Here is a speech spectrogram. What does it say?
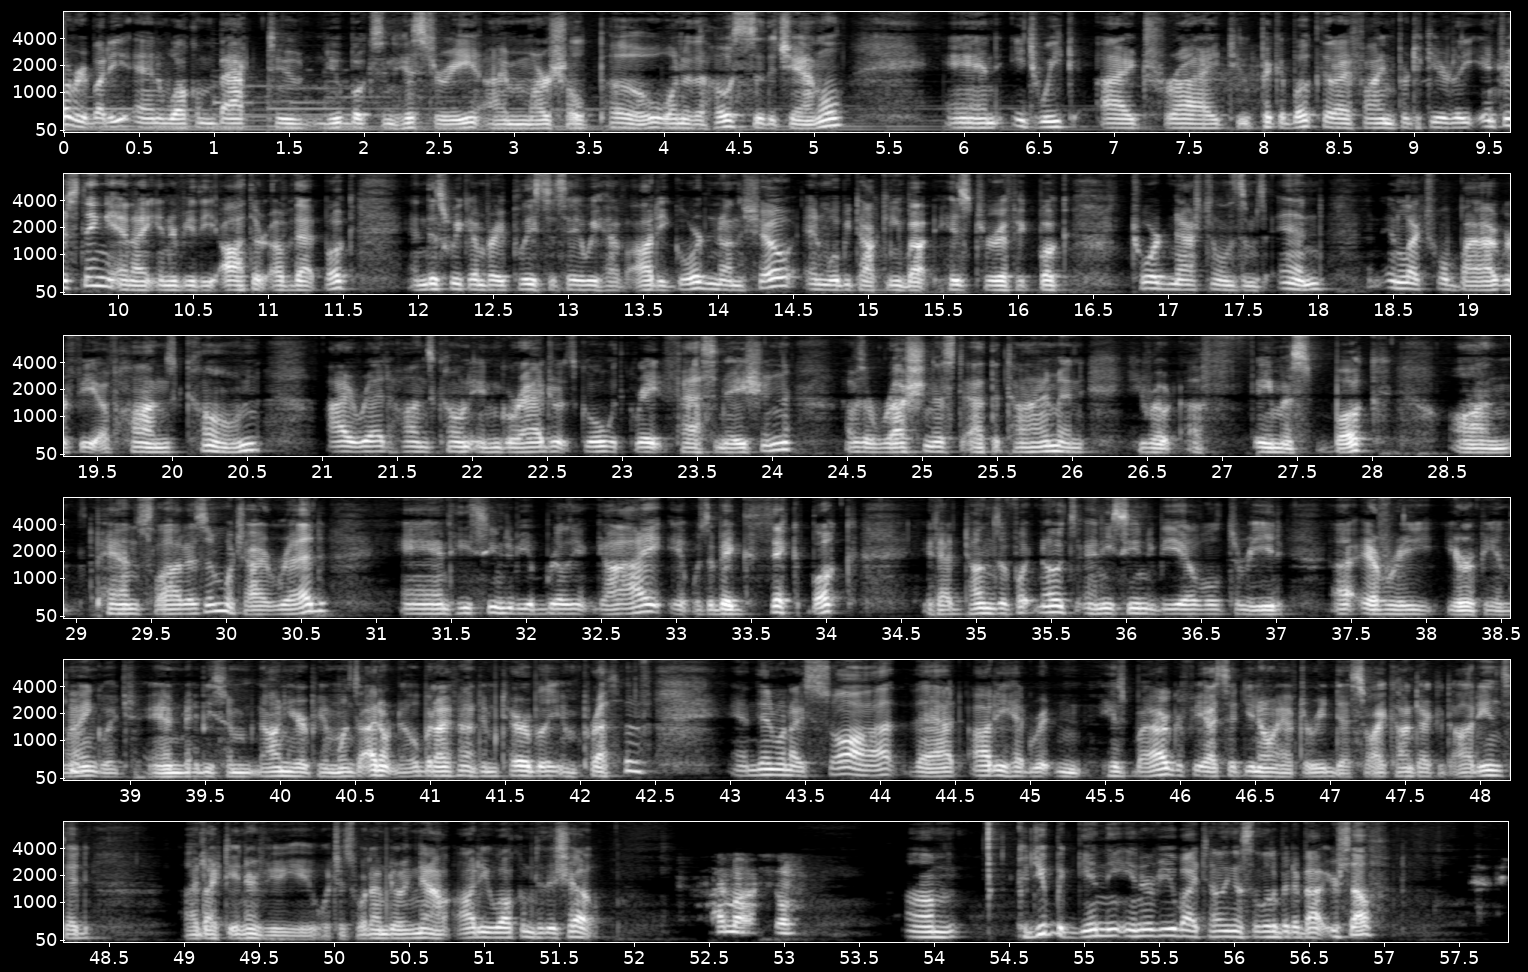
Hello, everybody, and welcome back to New Books in History. I'm Marshall Poe, one of the hosts of the channel. And each week I try to pick a book that I find particularly interesting and I interview the author of that book. And this week I'm very pleased to say we have Adi Gordon on the show and we'll be talking about his terrific book, Toward Nationalism's End, an intellectual biography of Hans Kohn. I read Hans Kohn in graduate school with great fascination. I was a Russianist at the time and he wrote a famous book on Pan Slavism, which I read, and he seemed to be a brilliant guy. It was a big, thick book. It had tons of footnotes, and he seemed to be able to read uh, every European language and maybe some non European ones. I don't know, but I found him terribly impressive. And then when I saw that Adi had written his biography, I said, you know, I have to read this. So I contacted Adi and said, I'd like to interview you, which is what I'm doing now. Adi, welcome to the show. Hi, Marshall. Um, could you begin the interview by telling us a little bit about yourself?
